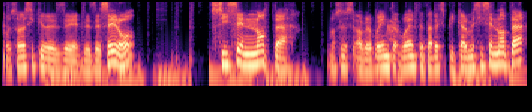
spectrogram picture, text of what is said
pues ahora sí que desde, desde cero, sí se nota no sé, a ver, voy a, voy a intentar explicarme. Sí se nota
